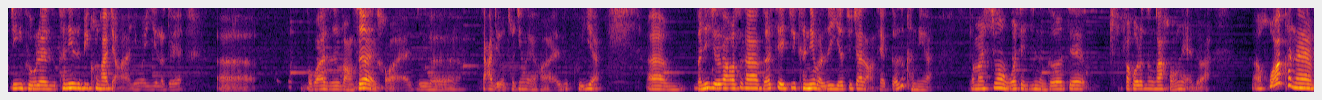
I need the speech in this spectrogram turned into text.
今年看下来是肯定是比空卡强啊，因为伊辣盖，呃，不管是防守还好，还是个打球突进来也好，还是可以啊。呃，问题就是讲奥斯卡搿赛季肯定勿是伊个最佳状态，搿是肯定个。葛末希望下个赛季能够再发挥了更加好眼，对伐？呃，霍尔克呢，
